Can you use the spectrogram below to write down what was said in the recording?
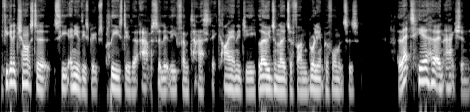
If you get a chance to see any of these groups, please do. They're absolutely fantastic, high energy, loads and loads of fun, brilliant performances. Let's hear her in action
